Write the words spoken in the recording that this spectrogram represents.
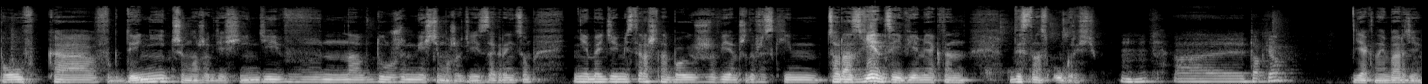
połówka w Gdyni, czy może gdzieś indziej w, na, w dużym mieście, może gdzieś za granicą, nie będzie mi straszna, bo już wiem przede wszystkim, coraz więcej wiem, jak ten dystans ugryźć. Mhm. A Tokio? Jak najbardziej.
